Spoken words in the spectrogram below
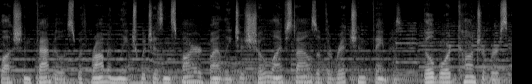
Flush and Fabulous with Robin Leach, which is inspired by Leach's show Lifestyles of the Rich and Famous. Billboard controversy.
